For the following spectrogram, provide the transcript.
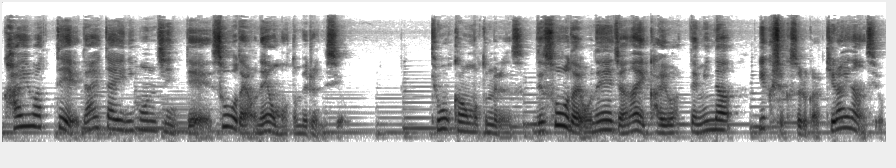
会話って大体日本人ってそうだよねを求めるんですよ。共感を求めるんです。で、そうだよねじゃない会話ってみんなギクシャクするから嫌いなんですよ。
